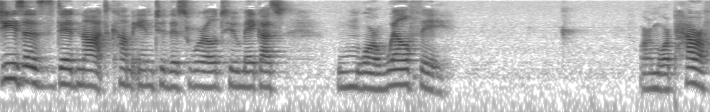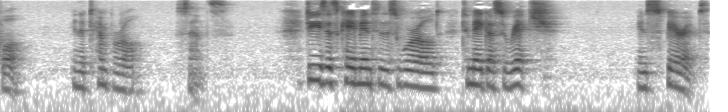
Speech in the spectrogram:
Jesus did not come into this world to make us more wealthy or more powerful in a temporal sense. Jesus came into this world to make us rich in spirit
